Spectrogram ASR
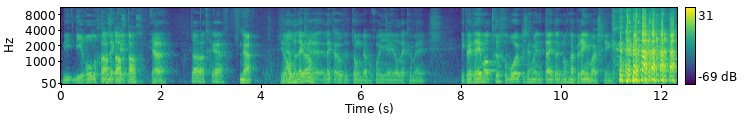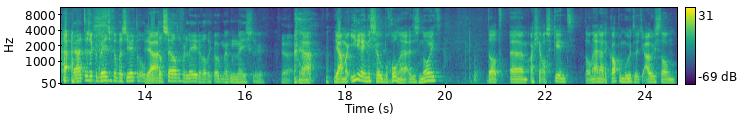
Die, die rolde gewoon dag, lekker. dag, dag. Ja, Dag, ja. Ja, dankjewel. lekker, eh, lekker over de tong. Daar begon je heel lekker mee. Ik werd helemaal teruggeworpen zeg maar, in de tijd dat ik nog naar Brainwash ging. Ja, het is ook een beetje gebaseerd op, Ja. datzelfde verleden wat ik ook met me meesleur. ja. ja. ja, maar iedereen is zo begonnen. Het is nooit dat ehm, als je als kind dan hè, naar de kapper moet, dat je ouders dan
